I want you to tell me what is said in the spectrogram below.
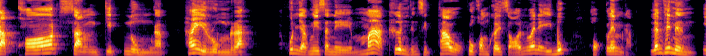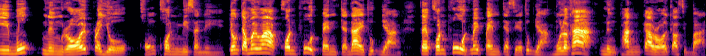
กับคอร์สสั่งจิตหนุ่มครับให้รุมรัก ถ้าคุณอยากมีเสน่ห์มากขึ้นถึง 10 เท่า ครูคอมเคยสอนไว้ในอีบุ๊ก6เล่มครับ เล่มที่1อีบุ๊ก100 ประโยคของคนมีเสน่ห์จงจำไว้ว่าคนพูดเป็นจะได้ทุกอย่าง แต่คนพูดไม่เป็นจะเสียทุกอย่างมูลค่า 1,990 บาท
